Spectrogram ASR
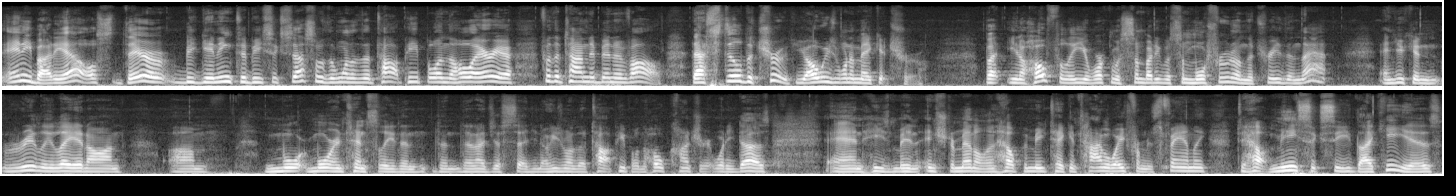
anybody else, they're beginning to be successful than one of the top people in the whole area for the time they've been involved. That's still the truth. You always want to make it true. But you know, hopefully you're working with somebody with some more fruit on the tree than that, and you can really lay it on um, more more intensely than, than than I just said. You know, he's one of the top people in the whole country at what he does, and he's been instrumental in helping me taking time away from his family to help me succeed like he is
